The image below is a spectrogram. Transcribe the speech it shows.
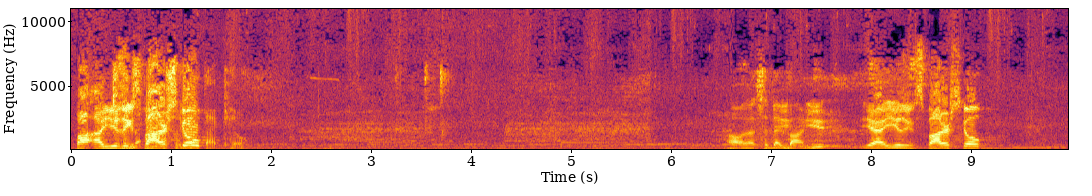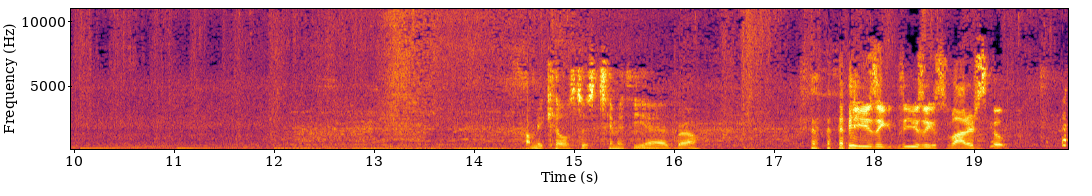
Spot, uh, using Tim spotter actually got scope. That kill. Oh, that's a dead body. You, Yeah, using spotter scope. How many kills does Timothy have, bro? using using a spotter scope.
